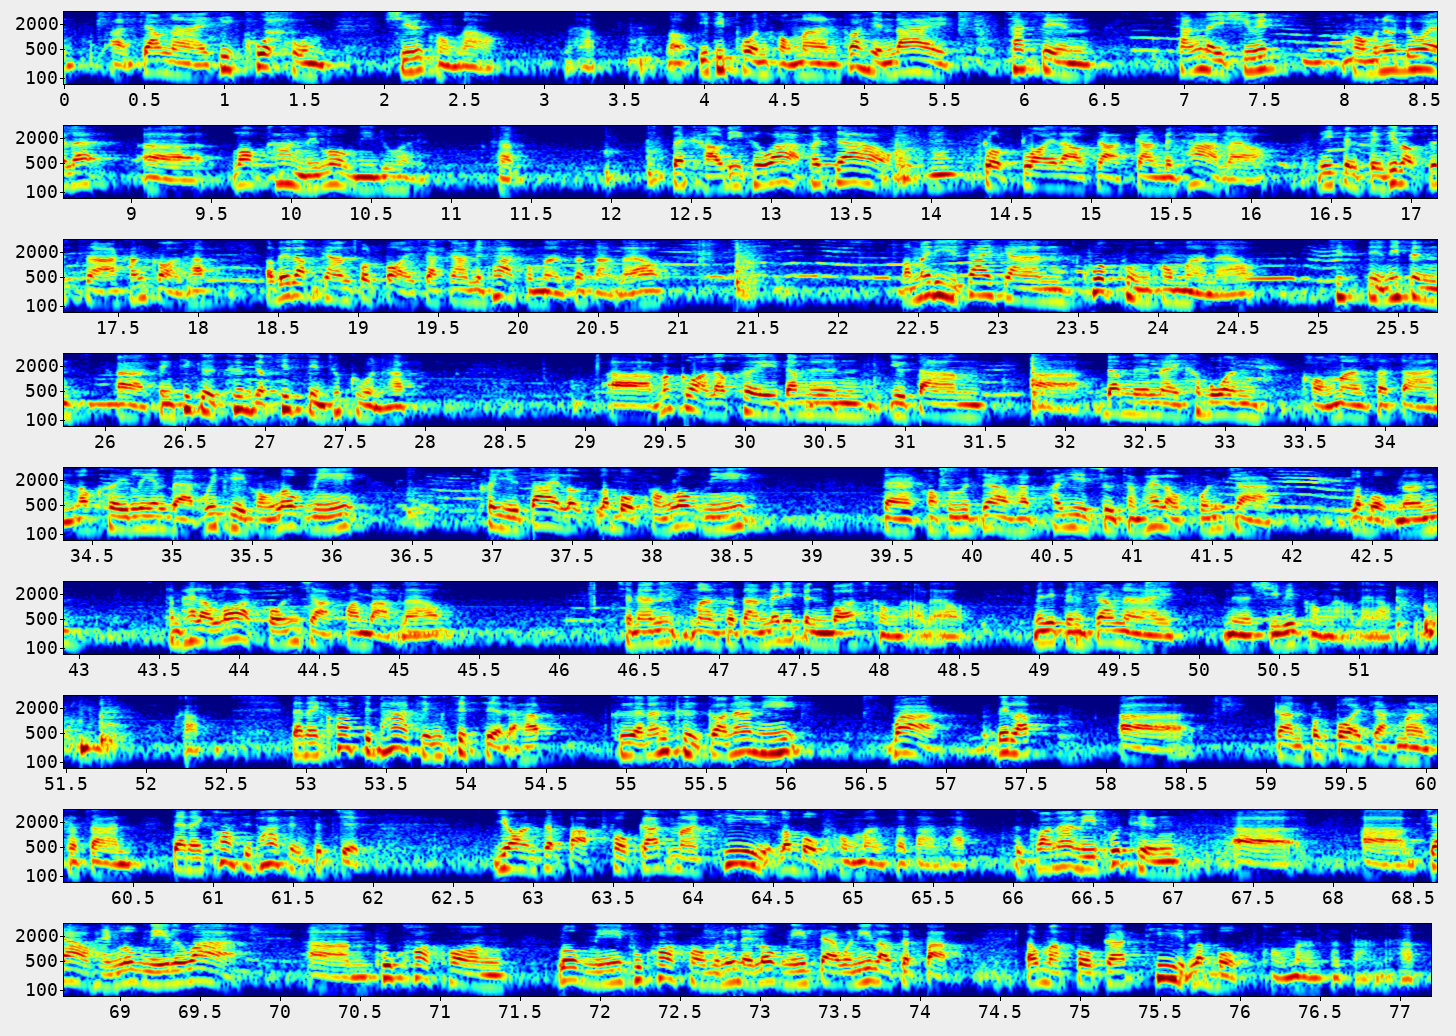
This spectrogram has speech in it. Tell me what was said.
เจ้านายที่ควบคุมชีวิตของเรานะครับเราอิทธิพลของมันก็เห็นได้ชัดเจนทั้งในชีวิตของมนุษย์ด้วยและรอบข้างในโลกนี้ด้วยครับ แต่ข่าวดีคือว่าพระเจ้าปลดปล่อยเราจากการเป็นทาสแล้ว นี่เป็นสิ่งที่เราศึกษาครั้งก่อนครับ เราได้รับการปลดปล่อยจากการเป็นทาสของมันสตางแล้ว เราไม่ได้อยู่ใต้การควบคุมของมันแล้ว คริสเตียนนี่เป็นสิ่งที่เกิดขึ้นกับคริสเตียนทุกคนครับเมื่อก่อนเราเคยดำเนินอยู่ตามดำเนินในขบวนของมารสตาน เราเคยเรียนแบบวิธีของโลกนี้ เคยอยู่ใต้ระบบของโลกนี้ แต่ขอบคุณพระเจ้าครับ พระเยซูทำให้เราพ้นจากระบบนั้นทำให้เรารอดพ้นจากความบาปแล้ว ฉะนั้นมารสตานไม่ได้เป็นบอสของเราแล้ว ไม่ได้เป็นเจ้านายเหนือชีวิตของเราแล้วครับ แต่ในข้อ 15 ถึง 17นะครับ คืออันนั้นคือก่อนหน้านี้ว่าได้รับการปลดปล่อยจากมารสตาน แต่ในข้อ 15 ถึง 17 ยอนจะปรับโฟกัสมาที่ระบบของมารสตานครับ คือก่อนหน้านี้พูดถึงเจ้าแห่งโลกนี้หรือว่าผู้ครอบครองโลกนี้ ผู้ครอบครองมนุษย์ในโลกนี้ แต่วันนี้เราจะปรับ เรามาโฟกัสที่ระบบของมารสตานนะครับ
